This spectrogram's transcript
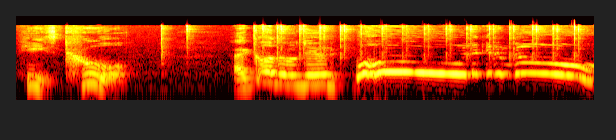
He's cool. I go, little dude. Woo! Look at him go!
